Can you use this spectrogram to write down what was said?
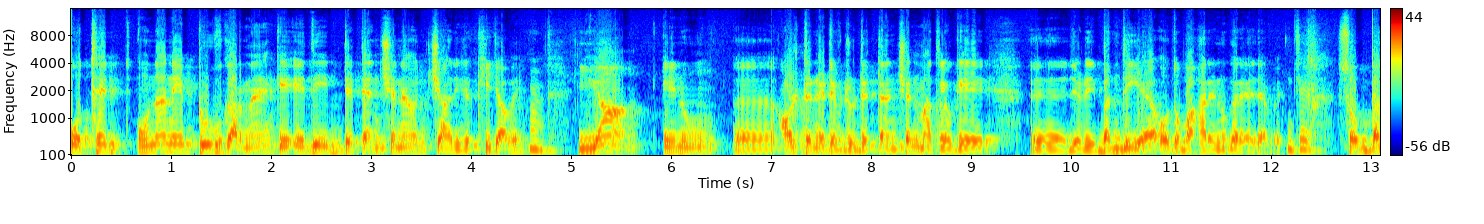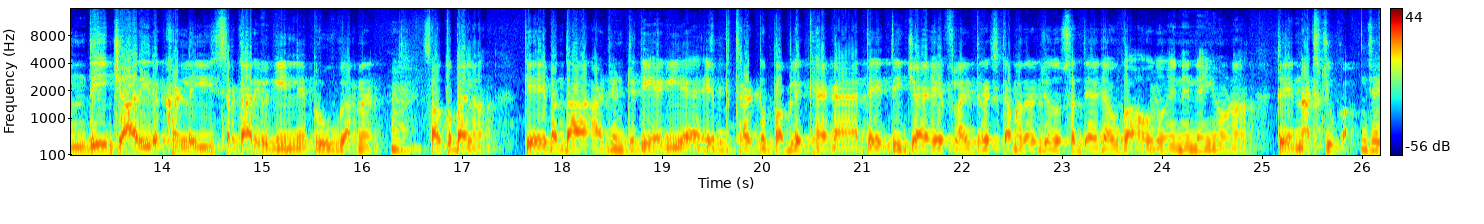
ਉੱਥੇ ਉਹਨਾਂ ਨੇ ਪ੍ਰੂਵ ਕਰਨਾ ਹੈ ਕਿ ਇਹਦੀ ਡਿਟੈਂਸ਼ਨ ਹੈ ਉਹ ਜਾਰੀ ਰੱਖੀ ਜਾਵੇ ਜਾਂ ਇਹਨੂੰ ਆਲਟਰਨੇਟਿਵ ਟੂ ਡਿਟੈਂਸ਼ਨ ਮਤਲਬ ਕਿ ਜਿਹੜੀ ਬੰਦੀ ਹੈ ਉਹ ਤੋਂ ਬਾਹਰ ਇਹਨੂੰ ਕਰਿਆ ਜਾਵੇ। ਜੀ। ਸੋ ਬੰਦੀ ਜਾਰੀ ਰੱਖਣ ਲਈ ਸਰਕਾਰੀ ਵਕੀਲ ਨੇ ਪ੍ਰੂਵ ਕਰਨਾ ਹੈ। ਸਭ ਤੋਂ ਪਹਿਲਾਂ ਕਿ ਇਹ ਬੰਦਾ ਆਇਡੈਂਟੀਟੀ ਹੈਗੀ ਹੈ ਇਹ ਥ੍ਰੈਟ ਟੂ ਪਬਲਿਕ ਹੈਗਾ ਤੇ ਤੀਜਾ ਇਹ ਫਲਾਈਟ ਰਿਸਕ ਹੈ ਮਤਲਬ ਜਦੋਂ ਸੱਦਿਆ ਜਾਊਗਾ ਉਦੋਂ ਇਹਨੇ ਨਹੀਂ ਆਉਣਾ ਤੇ ਨੱਠ ਜੂਗਾ ਜੀ।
